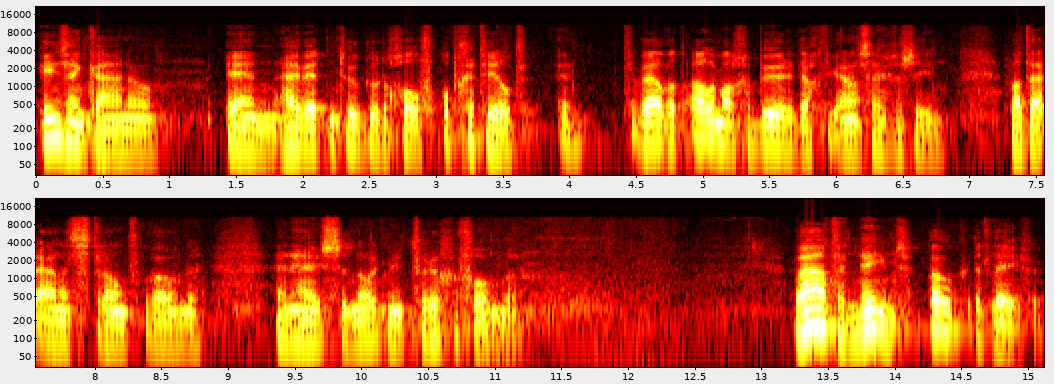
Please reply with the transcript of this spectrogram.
In zijn kano. En hij werd natuurlijk door de golf opgetild. Terwijl dat allemaal gebeurde, dacht hij aan zijn gezin. Wat daar aan het strand woonde. En hij heeft ze nooit meer teruggevonden. Water neemt ook het leven.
